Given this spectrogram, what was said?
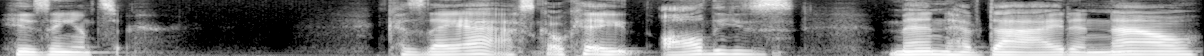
his answer. Because they ask, okay, all these men have died, and now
